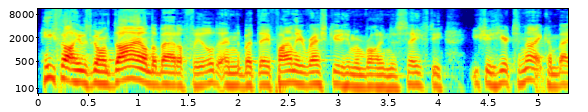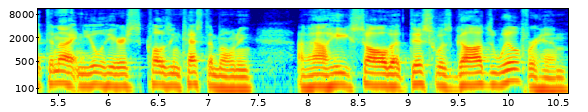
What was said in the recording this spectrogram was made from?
He thought he was going to die on the battlefield, and, but they finally rescued him and brought him to safety. You should hear tonight, come back tonight, and you'll hear his closing testimony of how he saw that this was God's will for him.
